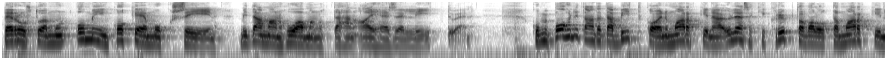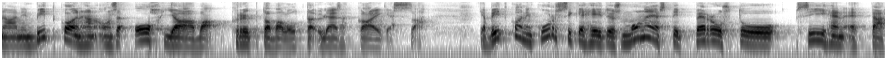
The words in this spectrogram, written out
perustuen mun omiin kokemuksiin, mitä mä oon huomannut tähän aiheeseen liittyen. Kun me pohditaan tätä Bitcoin-markkinaa yleensäkin kryptovaluuttamarkkinaa, niin Bitcoinhan on se ohjaava kryptovaluutta yleensä kaikessa. Ja Bitcoinin kurssikehitys monesti perustuu siihen, että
